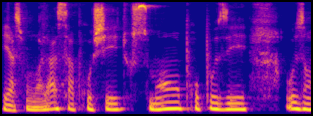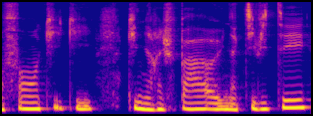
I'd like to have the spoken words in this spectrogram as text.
Et à ce moment-là, s'approcher doucement, proposer aux enfants qui, qui, qui n'y arrivent pas une activité.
